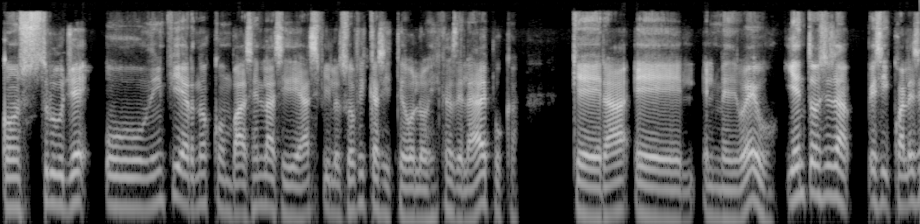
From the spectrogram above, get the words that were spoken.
construye un infierno con base en las ideas filosóficas y teológicas de la época que era el, el medioevo. Y entonces, ah, pues, ¿y cuáles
